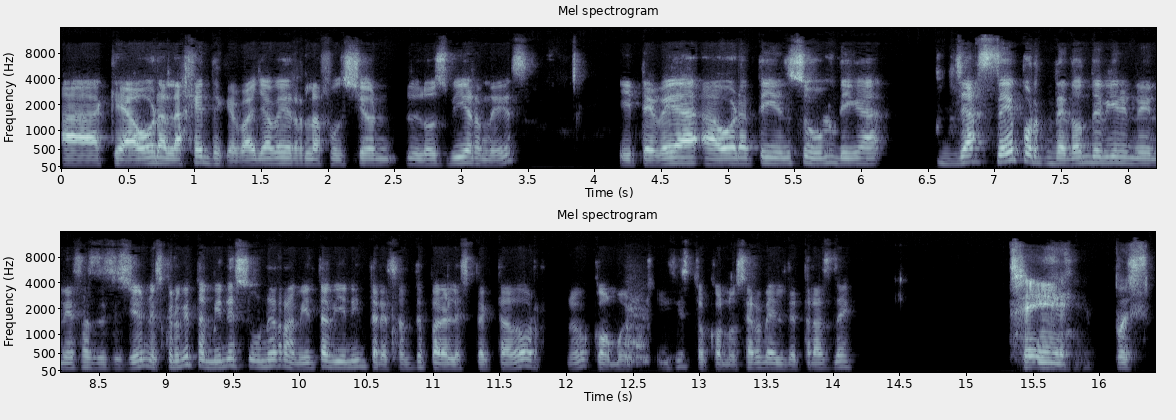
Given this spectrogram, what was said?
a que ahora la gente que vaya a ver la función los viernes y te vea ahora a ti en Zoom diga, ya sé por de dónde vienen esas decisiones. Creo que también es una herramienta bien interesante para el espectador, ¿no? Como, insisto, conocer del detrás de. Sí, pues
